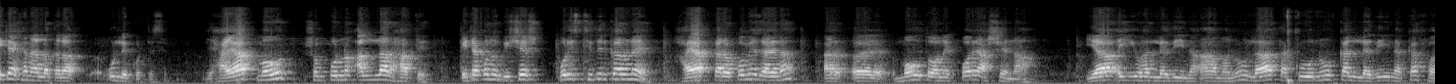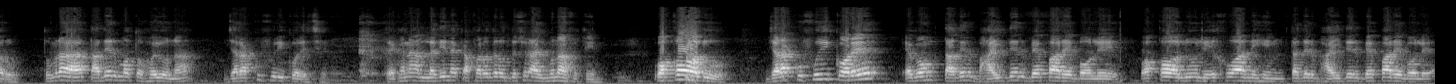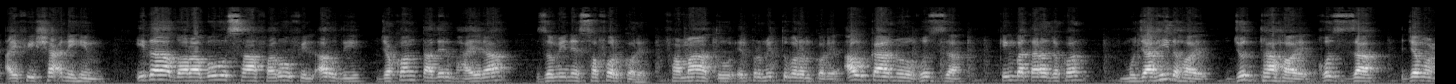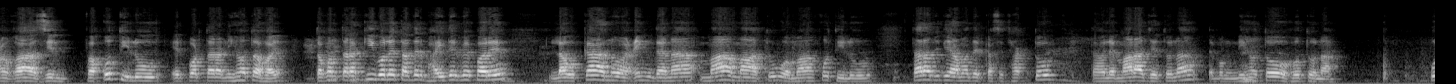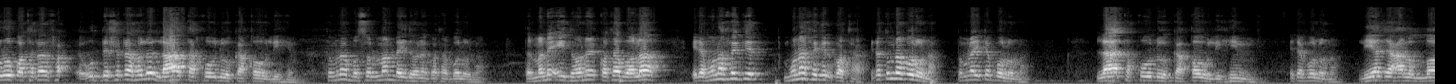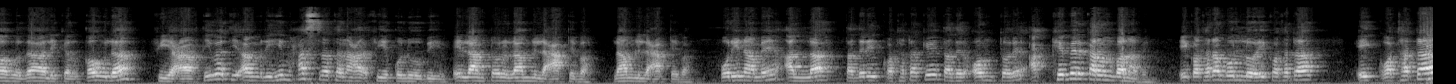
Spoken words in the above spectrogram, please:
এটা এখানে আল্লাহ তালা উল্লেখ করতেছে যে হায়াত মৌত সম্পূর্ণ আল্লাহর হাতে। এটা কোনো বিশেষ পরিস্থিতির কারণে হায়াত কারও কমে যায় না, আর মৌত অনেক পরে আসে না। তোমরা তাদের মতো হইও না যারা কুফুরি করেছে। এখানে উদ্দেশ্য ওয়াকালু, যারা কুফুরি করে এবং তাদের ভাইদের ব্যাপারে বলে। ওয়াকালুল ইখওয়ানিহিম, তাদের ভাইদের ব্যাপারে বলে। আইফি শাহনিহিম ইদা দরাবু সাফারু ফিল আরদি, যখন তাদের ভাইরা জমিনে সফর করে, ফামাতু, এরপর মৃত্যুবরণ করে আউ কানু গুজ্জা, কিংবা তারা যখন মুজাহিদ হয়, যোদ্ধা হয়, গুজ্জা যেমন ফাকুতিলু, এরপর তারা নিহত হয়, তখন তারা কি বলে তাদের ভাইদের ব্যাপারে? লাউকানো ইংদানা মা মা তু ও মা কতিলু, তারা যদি আমাদের কাছে থাকতো, তাহলে মারা যেত না এবং নিহত হতো না। পুরো কথাটার উদ্দেশ্যটা হলো, লা তোমরা মুসলমানরা এই ধরনের কথা বলো না। তার মানে এই ধরনের কথা বলা, এটা মুনাফেকের মুনাফেকের কথা। এটা তোমরা বলো না। তোমরা এটা বলো না। লা এটা বলো না। এই হলো লাম লাম পরিণামে আল্লাহ তাদের এই কথাটাকে তাদের অন্তরে আক্ষেপের কারণ বানাবেন। এই কথাটা বলল, এই কথাটা এই কথাটা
